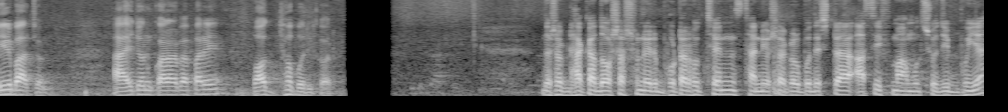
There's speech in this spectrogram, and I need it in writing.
নির্বাচন আয়োজন করার ব্যাপারে বদ্ধপরিকর। দর্শক, ঢাকা দশ আসনের ভোটার হচ্ছেন স্থানীয় সরকার উপদেষ্টা আসিফ মাহমুদ সজীব ভুঁইয়া।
